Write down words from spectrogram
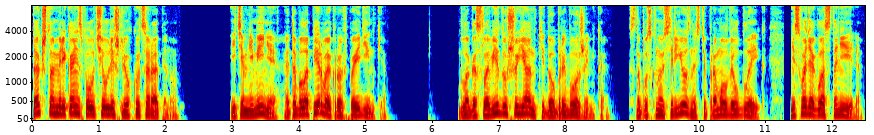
так что американец получил лишь легкую царапину. И тем не менее, это была первая кровь в поединке. «Благослови душу Янки, добрый боженька», — с напускной серьезностью промолвил Блейк, не сводя глаз с Таниэля.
